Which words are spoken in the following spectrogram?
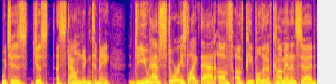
which is just astounding to me. Do you have stories like that of of people that have come in and said,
